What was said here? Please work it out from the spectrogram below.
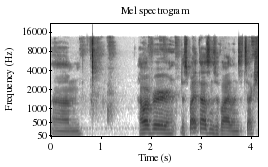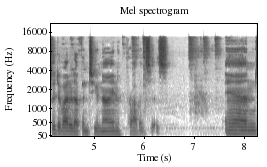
Um, However, despite thousands of islands, it's actually divided up into nine provinces. And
